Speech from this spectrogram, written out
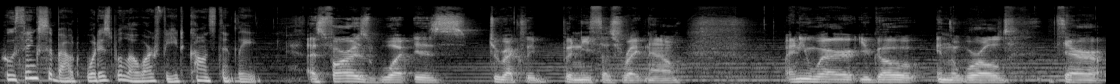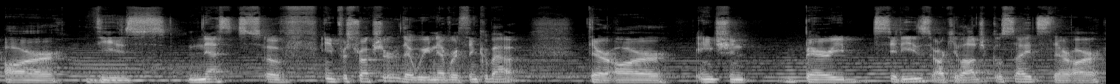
who thinks about what is below our feet constantly. As far as what is directly beneath us right now, Anywhere you go in the world, there are these nests of infrastructure that we never think about. There are ancient buried cities, archaeological sites. There are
